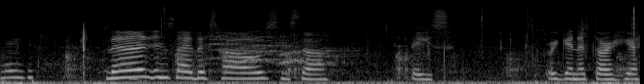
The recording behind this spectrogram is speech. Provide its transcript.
place. Then inside this house is a place. We're gonna tour here.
